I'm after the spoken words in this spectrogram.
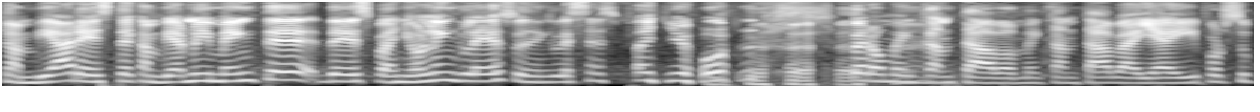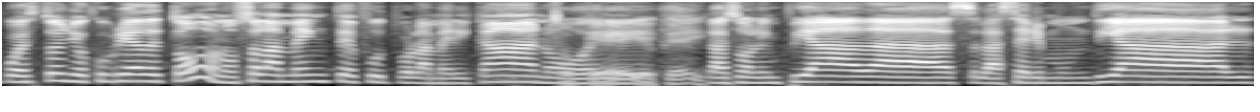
cambiar este, cambiar mi mente de español a inglés o de inglés a español, pero me encantaba, me encantaba. Y ahí, por supuesto, yo cubría de todo, no solamente fútbol americano, Ok, eh, ok. las Olimpiadas, la Serie Mundial,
